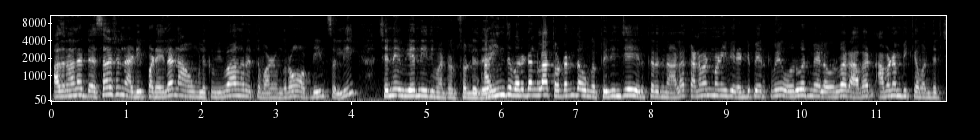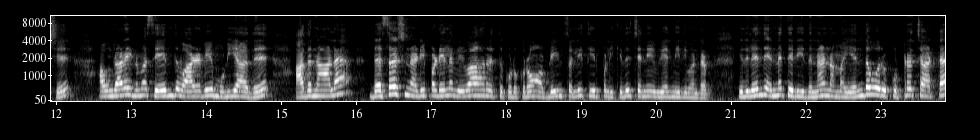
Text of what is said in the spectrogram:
அதனால் டெசர்ஷன் அடிப்படையில் நான் உங்களுக்கு விவாகரத்து வழங்குகிறோம் அப்படின்னு சொல்லி சென்னை உயர்நீதிமன்றம் சொல்லுது. ஐந்து வருடங்களாக தொடர்ந்து அவங்க பிரிஞ்சே இருக்கிறதுனால கணவன் மனைவி ரெண்டு பேருக்குமே ஒருவர் மேலே ஒருவர் அவன் அவநம்பிக்கை வந்துருச்சு. அவங்களால இனிமேல் சேர்ந்து வாழவே முடியாது. அதனால் டெசர்ஷன் அடிப்படையில் விவாகரத்து கொடுக்குறோம் அப்படின்னு சொல்லி தீர்ப்பளிக்குது சென்னை உயர்நீதிமன்றம். இதுலேருந்து என்ன தெரியுதுன்னா நம்ம எந்த ஒரு குற்றச்சாட்டை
